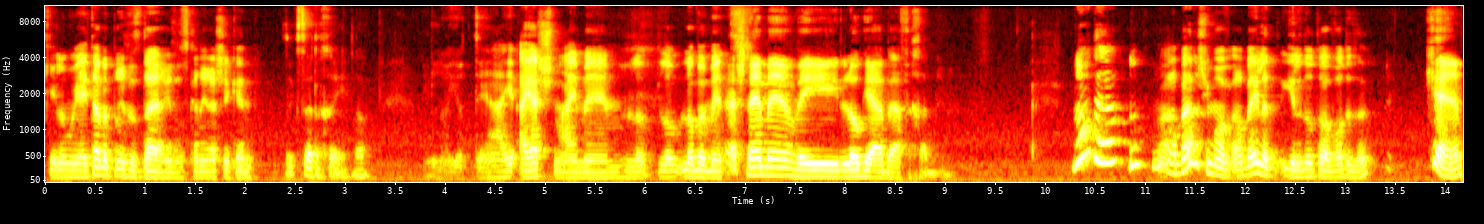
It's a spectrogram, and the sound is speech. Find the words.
כאילו היא הייתה בפרינסס דייריז אז כנראה שכן. זה קצת אחרי, לא? אני לא יודע, היה- שניים מהם, לא- לא לא באמת. היה שניים מהם והיא לא גאה באף אחד מהם. לא יודע, לא, הרבה אנשים, הרבה ילד- ילדות אוהבות את זה. כן,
